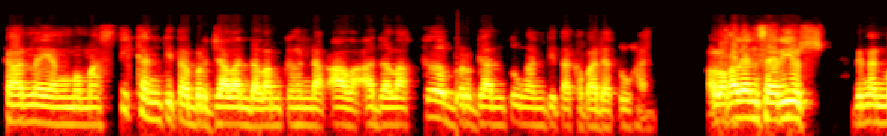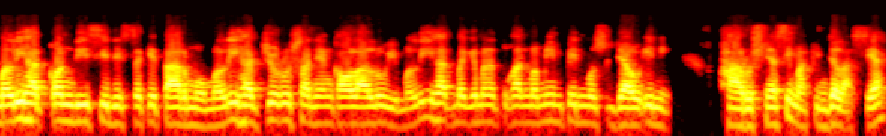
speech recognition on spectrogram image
Karena yang memastikan kita berjalan dalam kehendak Allah adalah kebergantungan kita kepada Tuhan. Kalau kalian serius dengan melihat kondisi di sekitarmu, melihat jurusan yang kau lalui, melihat bagaimana Tuhan memimpinmu sejauh ini, harusnya sih makin jelas ya.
